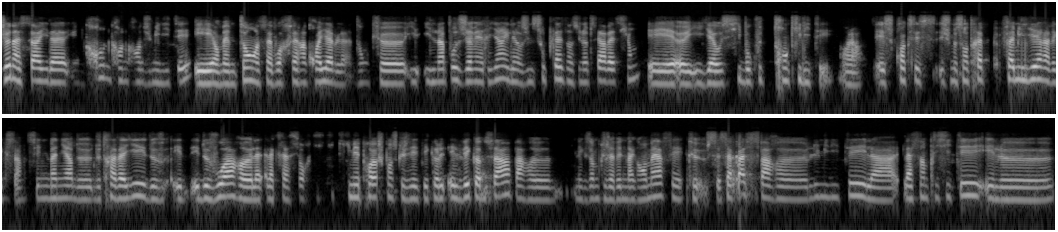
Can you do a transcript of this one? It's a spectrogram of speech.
John a ça, il a une grande, grande, grande humilité et en même temps un savoir-faire incroyable. Donc il, il n'impose jamais rien. Il est dans une souplesse, dans une observation et il y a aussi beaucoup de tranquillité. Voilà. Et je crois que c'est, je me sens très familière avec ça. C'est une manière de, de travailler et de, et, de voir euh, la, création artistique qui m'est proche. Je pense que j'ai été élevée comme ça par euh, l'exemple que j'avais de ma grand-mère. C'est que ça, ça passe par euh, l'humilité, la, la simplicité et le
